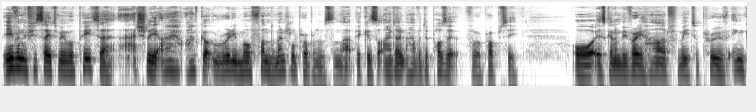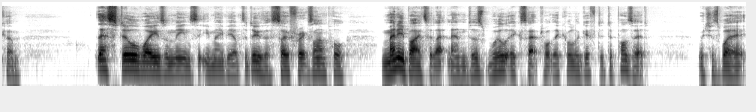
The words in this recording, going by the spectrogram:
even if you say to me, well, Peter, actually, I, have got really more fundamental problems than that because I don't have a deposit for a property, or it's going to be very hard for me to prove income. There's still ways and means that you may be able to do this. So, for example, many buy to let lenders will accept what they call a gifted deposit, which is where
